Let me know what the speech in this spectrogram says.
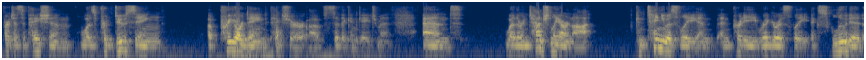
participation was producing a preordained picture of civic engagement, and whether intentionally or not, continuously and, and pretty rigorously excluded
